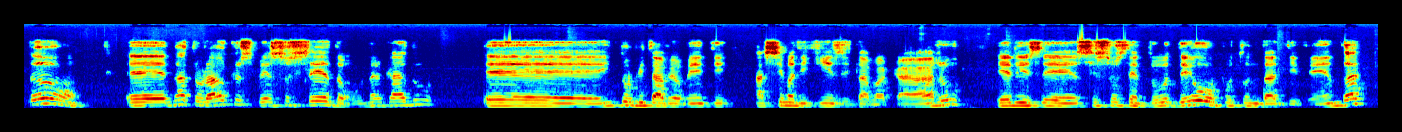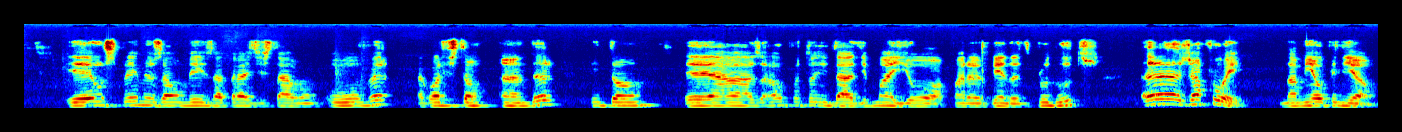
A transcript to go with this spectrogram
Então, é natural que os preços cedam. O mercado, é, indubitavelmente, acima de 15 estava caro, ele se, se, sustentou, deu oportunidade de venda, e os prêmios há um mês atrás estavam over, agora estão under, então é, a, a, oportunidade maior para a venda de produtos é, já foi, na minha opinião.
